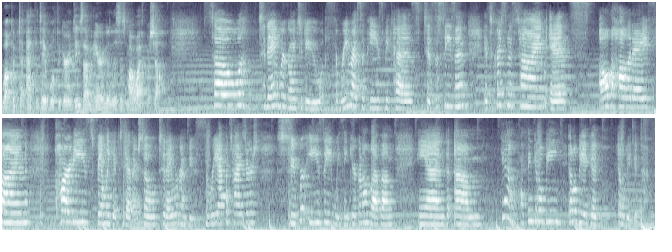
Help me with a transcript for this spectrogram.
Welcome to At the Table with the Guernseys. I'm Aaron and this is my wife Michelle. So today we're going to do three recipes because tis the season, it's Christmas time, it's all the holiday fun, parties, family get together. So today we're gonna do three appetizers, super easy. We think you're gonna love them. And um, yeah, I think it'll be, it'll be a good, it'll be a good time.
